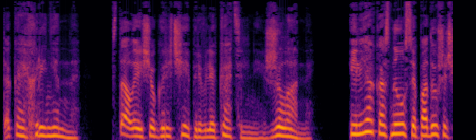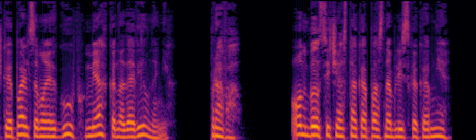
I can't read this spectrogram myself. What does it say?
такая охрененная. Стала еще горячее, привлекательнее, желанной. Илья коснулся подушечкой пальца моих губ, мягко надавил на них. Провал. Он был сейчас так опасно близко ко мне,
